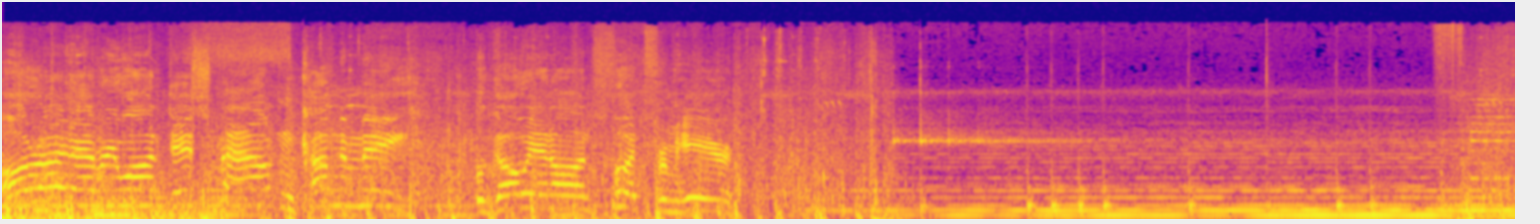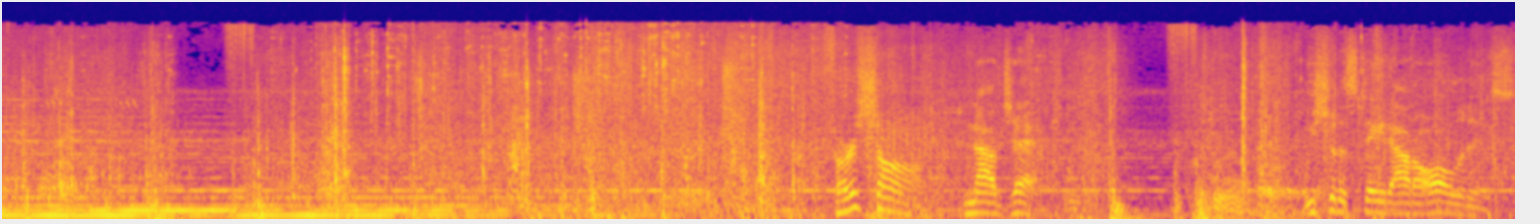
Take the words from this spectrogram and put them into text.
All right, everyone, dismount and come to me. We'll go in on foot from here. First Sean, now Jack. We should have stayed out of all of this.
